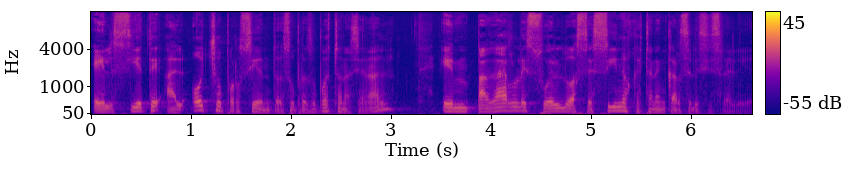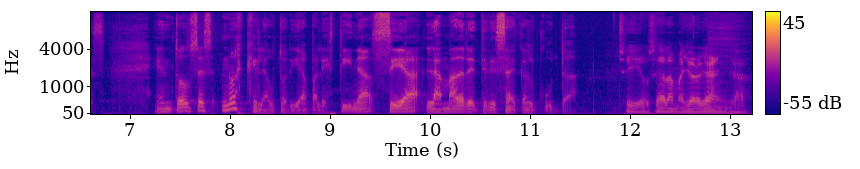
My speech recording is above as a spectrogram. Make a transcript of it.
el 7 al 8% de su presupuesto nacional en pagarle sueldo a asesinos que están en cárceles israelíes. Entonces, no es que la autoridad palestina sea la Madre Teresa de Calcuta. Sí, o sea, la mayor ganga,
